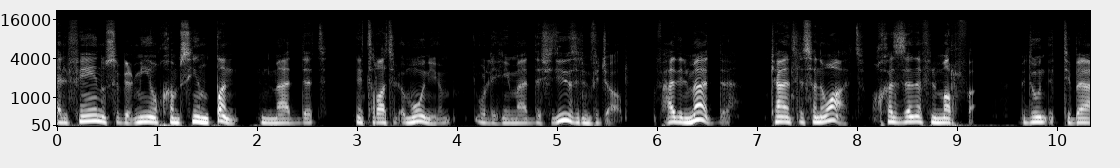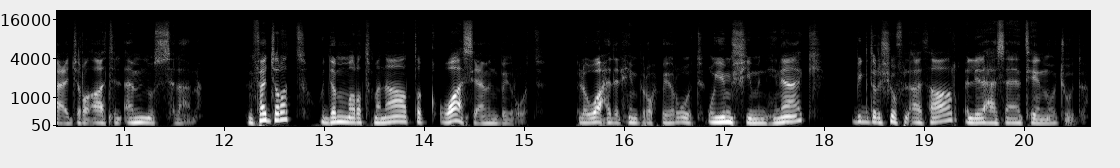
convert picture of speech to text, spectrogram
2750 طن من مادة نترات الأمونيوم واللي هي مادة شديدة الانفجار. فهذه المادة كانت لسنوات مخزنة في المرفأ بدون اتباع إجراءات الأمن والسلامة. انفجرت ودمرت مناطق واسعة من بيروت. فلو واحد الحين بيروح بيروت ويمشي من هناك بيقدر يشوف الآثار اللي لها سنتين موجودة.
